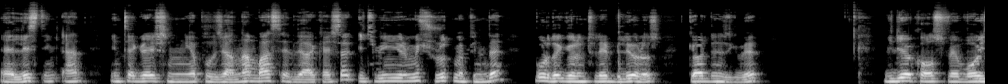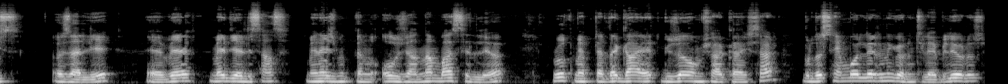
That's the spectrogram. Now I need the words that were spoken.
e, Listing and Integration'ın yapılacağından bahsediliyor arkadaşlar. 2023 roadmap'inde burada görüntüleyebiliyoruz. Gördüğünüz gibi Video Calls ve Voice özelliği e, ve medya lisans management'larının olacağından bahsediliyor. Roadmap'ler de gayet güzel olmuş arkadaşlar. Burada sembollerini görüntüleyebiliyoruz.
